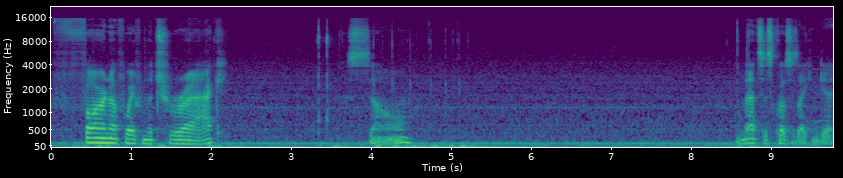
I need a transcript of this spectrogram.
far enough away from the track. So that's as close as I can get.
